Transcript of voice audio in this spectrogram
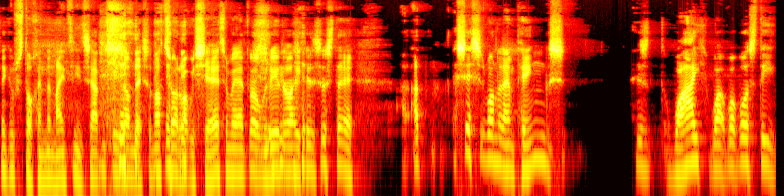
think I'm stuck in the 1970s on this. I'm not sure about my shirt and weird, but really like it's just uh, I, I, assist is one of them things. Is why? What, what was the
